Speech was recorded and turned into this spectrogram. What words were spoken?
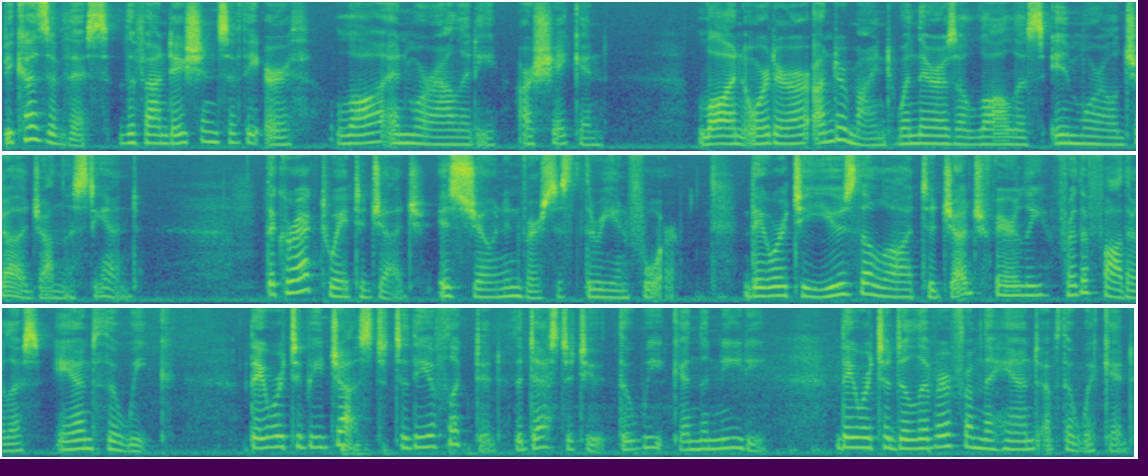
Because of this, the foundations of the earth, law and morality, are shaken. Law and order are undermined when there is a lawless, immoral judge on the stand. The correct way to judge is shown in verses 3 and 4. They were to use the law to judge fairly for the fatherless and the weak. They were to be just to the afflicted, the destitute, the weak, and the needy. They were to deliver from the hand of the wicked.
